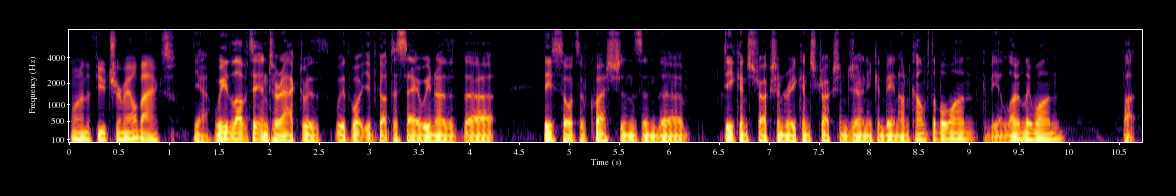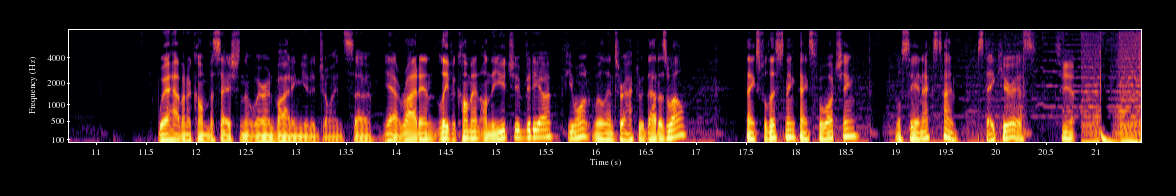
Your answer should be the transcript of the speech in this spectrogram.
one of the future mailbags. Yeah, we love to interact with with what you've got to say. We know that the these sorts of questions and the deconstruction reconstruction journey can be an uncomfortable one, can be a lonely one, but we're having a conversation that we're inviting you to join. So yeah, write in, leave a comment on the YouTube video if you want. We'll interact with that as well. Thanks for listening. Thanks for watching. We'll see you next time. Stay curious. See ya.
